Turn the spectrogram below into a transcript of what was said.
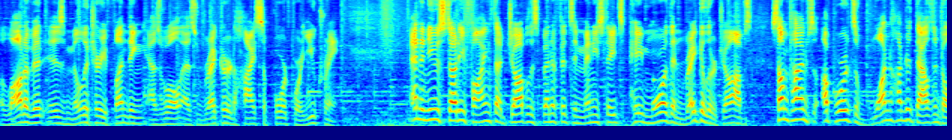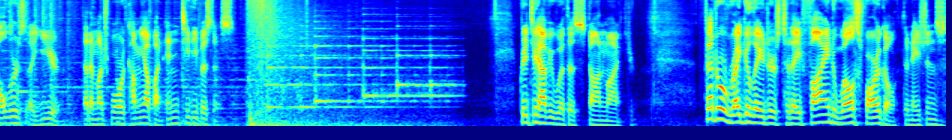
A lot of it is military funding as well as record high support for Ukraine. And a new study finds that jobless benefits in many states pay more than regular jobs, sometimes upwards of $100,000 a year. That and much more coming up on NTD Business. Great to have you with us, Don Ma. Federal regulators today fined Wells Fargo, the nation's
